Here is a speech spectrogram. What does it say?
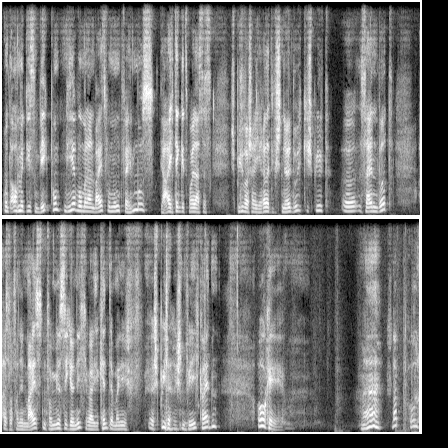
Und auch mit diesen Wegpunkten hier, wo man dann weiß, wo man ungefähr hin muss. Ja, ich denke jetzt mal, dass das Spiel wahrscheinlich relativ schnell durchgespielt äh, sein wird. Also von den meisten, von mir sicher nicht, weil ihr kennt ja meine äh, spielerischen Fähigkeiten. Okay, Ah, schnapp und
